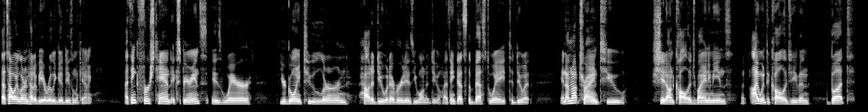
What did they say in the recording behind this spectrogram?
that's how I learned how to be a really good diesel mechanic. I think firsthand experience is where you're going to learn how to do whatever it is you want to do. I think that's the best way to do it. And I'm not trying to shit on college by any means. I went to college even, but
